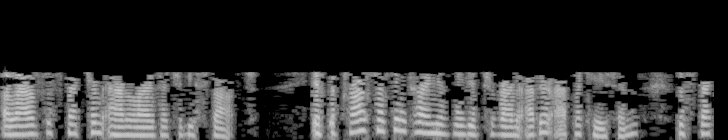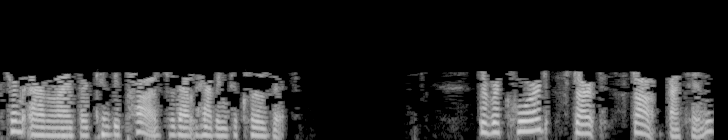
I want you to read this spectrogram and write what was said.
allows the spectrum analyzer to be stopped. If the processing time is needed to run other applications, the spectrum analyzer can be paused without having to close it. The Record Start Stop button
